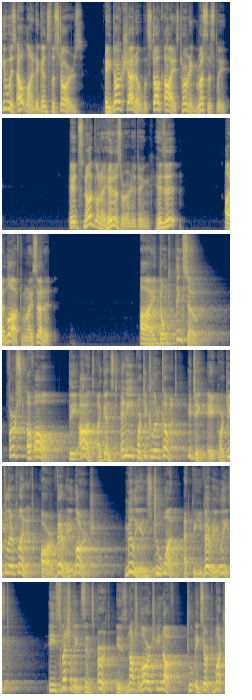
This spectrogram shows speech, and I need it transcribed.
He was outlined against the stars, a dark shadow with stalk eyes turning restlessly. It's not gonna hit us or anything, is it? I laughed when I said it. I don't think so. First of all, the odds against any particular comet hitting a particular planet are very large. Millions to one at the very least. Especially since Earth is not large enough to exert much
